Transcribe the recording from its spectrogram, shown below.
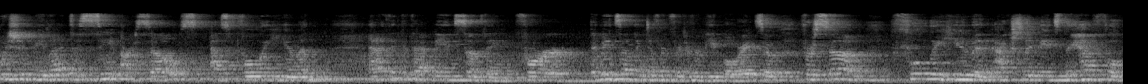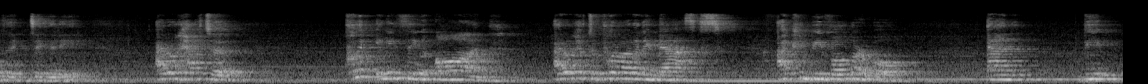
We should be led to see ourselves as fully human. And I think that that means something for, it means something different for different people, right? So for some, fully human actually means they have full dignity. I don't have to put anything on. I don't have to put on any masks. I can be vulnerable and be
